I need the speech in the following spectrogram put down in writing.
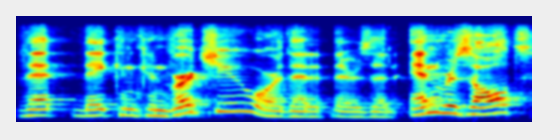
that they can convert you or that there's an end result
